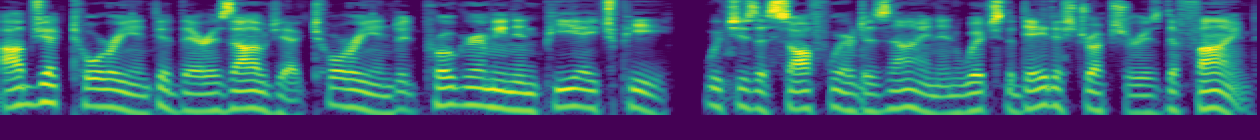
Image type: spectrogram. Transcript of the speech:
Object-oriented There is object-oriented programming in PHP, which is a software design in which the data structure is defined,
